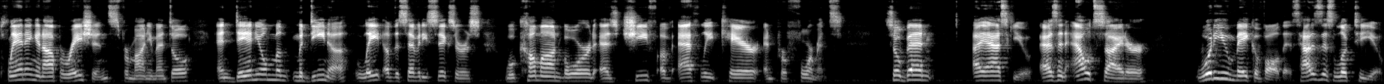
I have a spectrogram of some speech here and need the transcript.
planning and operations for Monumental, and Daniel Medina, late of the 76ers, will come on board as chief of athlete care and performance. So, Ben, I ask you, as an outsider, what do you make of all this? How does this look to you?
